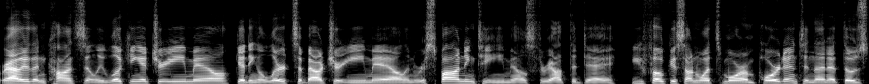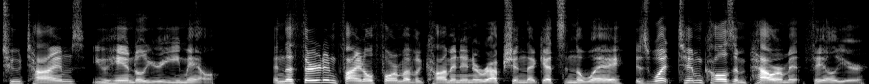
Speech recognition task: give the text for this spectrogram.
Rather than constantly looking at your email, getting alerts about your email, and responding to emails throughout the day, you focus on what's more important, and then at those two times, you handle your email. And the third and final form of a common interruption that gets in the way is what Tim calls empowerment failure.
